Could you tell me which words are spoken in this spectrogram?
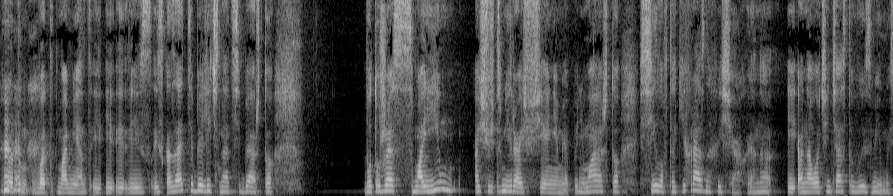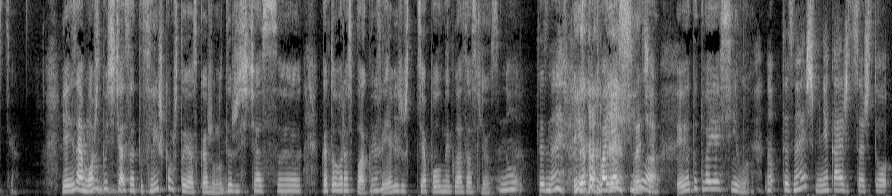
в, этом, в этот момент и, и, и, и сказать тебе лично от себя, что вот уже с моим ощу... с мироощущением я понимаю, что сила в таких разных вещах, и она, и она очень часто в уязвимости. Я не знаю, может быть, сейчас это слишком, что я скажу, но ты же сейчас э, готова расплакаться. Я вижу, что у тебя полные глаза слез. Ну, ты знаешь. И это твоя сила. И это твоя сила. Ну, ты знаешь, мне кажется, что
